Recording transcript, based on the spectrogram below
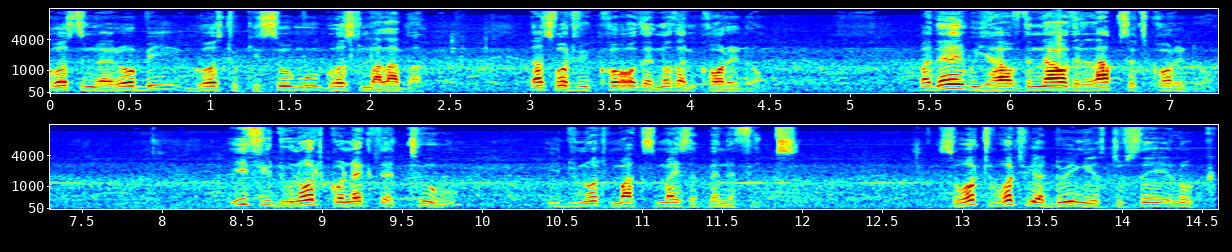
goes to Nairobi, goes to Kisumu, goes to Malaba. That's what we call the northern corridor. But then we have the, now the Lapset corridor. If you do not connect the two, you do not maximize the benefit. So what, what we are doing is to say, look,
